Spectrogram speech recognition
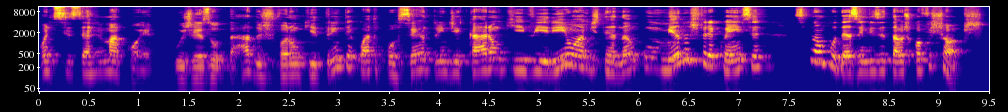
onde se serve maconha. Os resultados foram que 34% indicaram que viriam a Amsterdã com menos frequência se não pudessem visitar os coffee shops.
